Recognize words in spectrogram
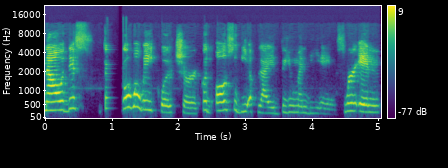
Now, this throwaway culture could also be applied to human beings, wherein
